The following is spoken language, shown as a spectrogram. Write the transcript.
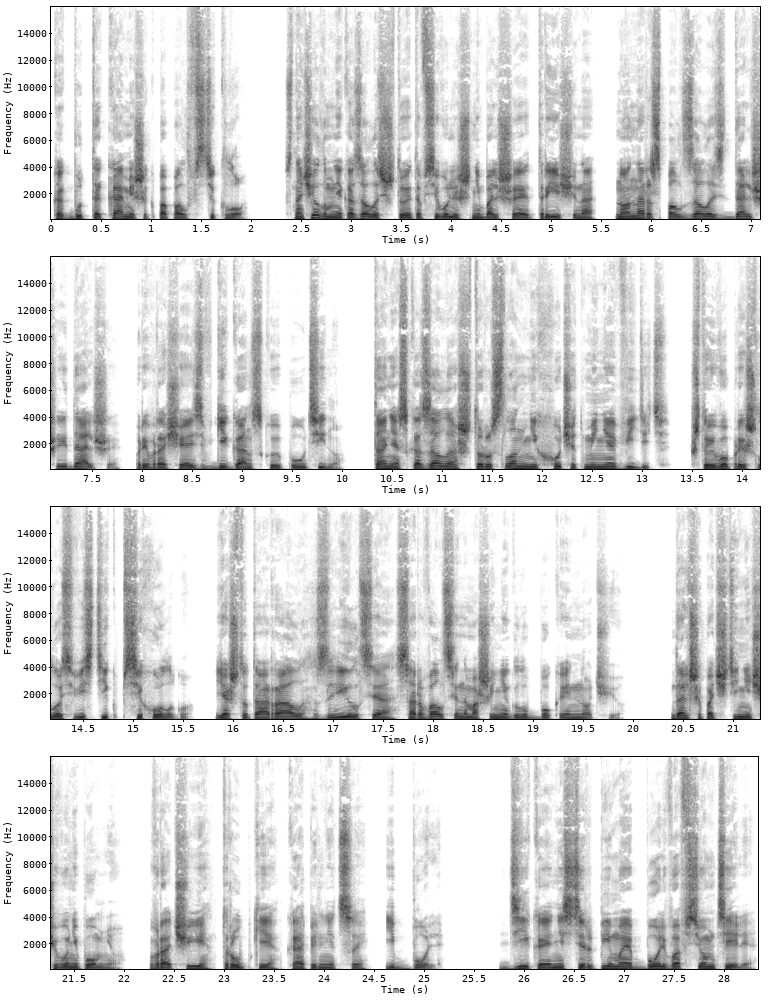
как будто камешек попал в стекло. Сначала мне казалось, что это всего лишь небольшая трещина, но она расползалась дальше и дальше, превращаясь в гигантскую паутину. Таня сказала, что Руслан не хочет меня видеть, что его пришлось вести к психологу. Я что-то орал, злился, сорвался на машине глубокой ночью. Дальше почти ничего не помню. Врачи, трубки, капельницы и боль. Дикая, нестерпимая боль во всем теле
